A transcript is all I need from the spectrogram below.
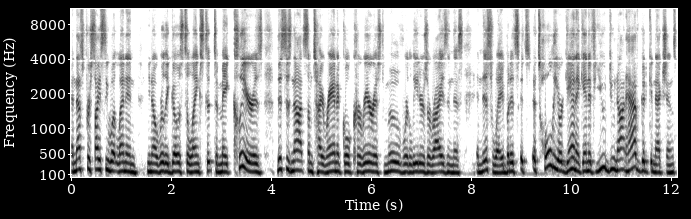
And that's precisely what Lenin, you know, really goes to lengths to, to make clear is this is not some tyrannical careerist move where leaders arise in this in this way, but it's it's it's wholly organic. And if you do not have good connections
